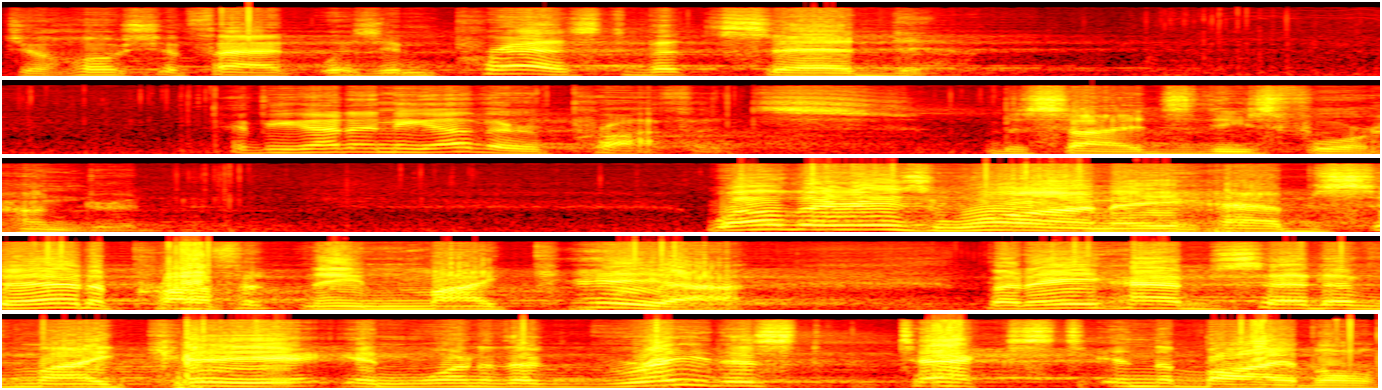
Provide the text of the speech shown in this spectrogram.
Jehoshaphat was impressed but said, Have you got any other prophets besides these 400? Well, there is one, Ahab said, a prophet named Micaiah. But Ahab said of Micaiah in one of the greatest texts in the Bible,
